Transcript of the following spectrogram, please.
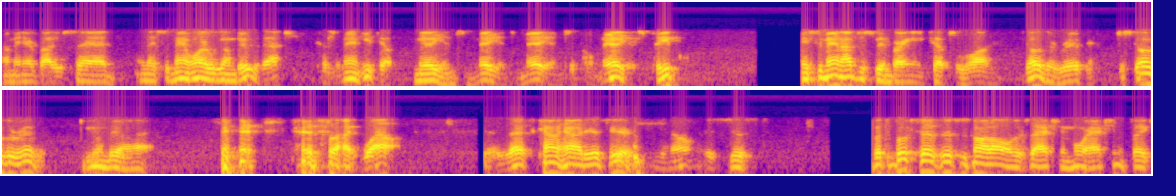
I mean, everybody was sad. And they said, man, what are we going to do without you? Because man, he'd help millions and millions and millions upon millions of people. He said, man, I've just been bringing cups of water. Go to the river. Just go to the river. You're gonna be all right. it's like, wow, that's kind of how it is here. You know, it's just. But the book says this is not all. There's action, more action. Faith,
